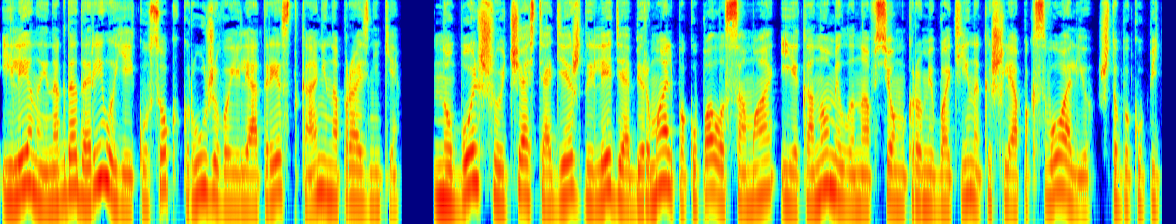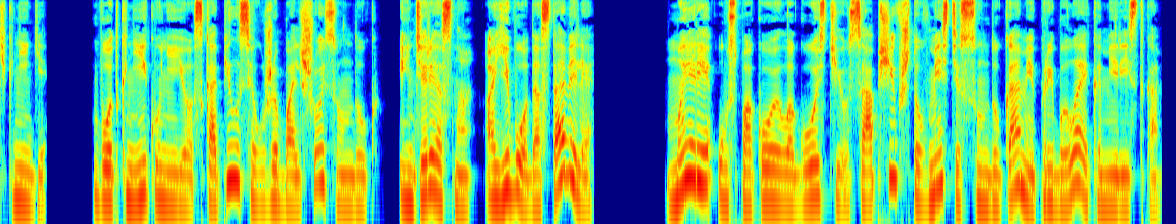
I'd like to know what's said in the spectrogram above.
И иногда дарила ей кусок кружева или отрез ткани на празднике. Но большую часть одежды леди Абермаль покупала сама и экономила на всем, кроме ботинок и шляпок с вуалью, чтобы купить книги. Вот книг у нее скопился уже большой сундук. Интересно, а его доставили? Мэри успокоила гостью, сообщив, что вместе с сундуками прибыла и камеристка.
